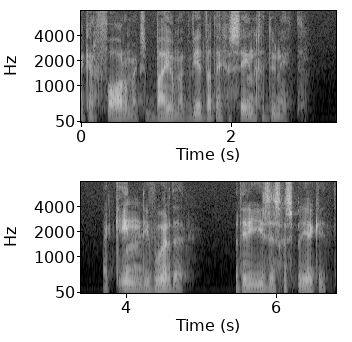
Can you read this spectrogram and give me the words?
ek ervaar hom, ek's by hom, ek weet wat hy gesê en gedoen het. Ek ken die woorde wat hierdie Jesus gespreek het.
